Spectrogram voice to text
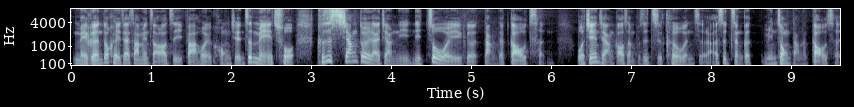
每个人都可以在上面找到自己发挥的空间，这没错。可是相对来讲，你你作为一个党的高层，我今天讲高层不是指柯文哲了，而是整个民众党的高层，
